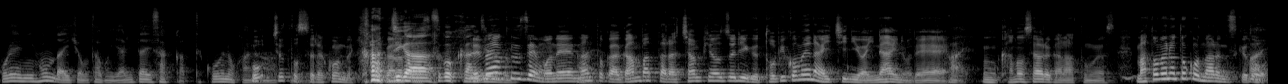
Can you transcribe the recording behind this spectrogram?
これ日本代表も多分やりたいサッカーってこういうのかなおちょっとそれは今度聞こうかな感じがす。ごく感レじるんでバークーゼンもね、いなんとか頑張ったらチャンピオンズリーグ飛び込めない位置にはいないので、はい。うん、可能性あるかなと思います。まとめのところになるんですけど、はい。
